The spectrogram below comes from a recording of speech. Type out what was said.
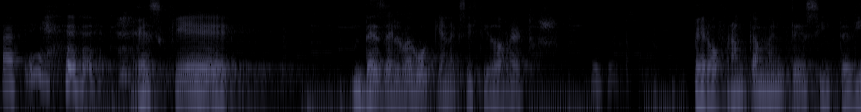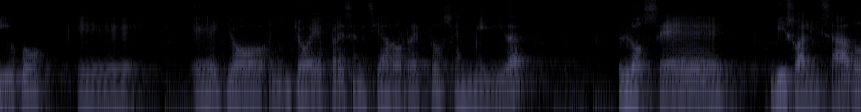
¿Así? Es que desde luego que han existido retos, pero francamente si te digo que yo, yo he presenciado retos en mi vida, los he visualizado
